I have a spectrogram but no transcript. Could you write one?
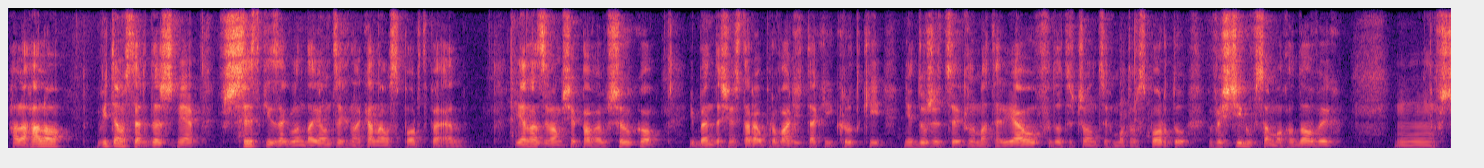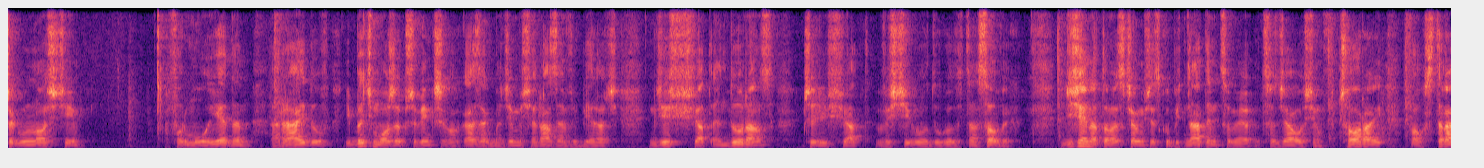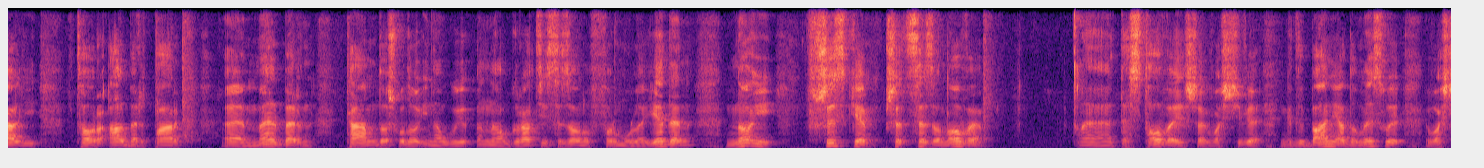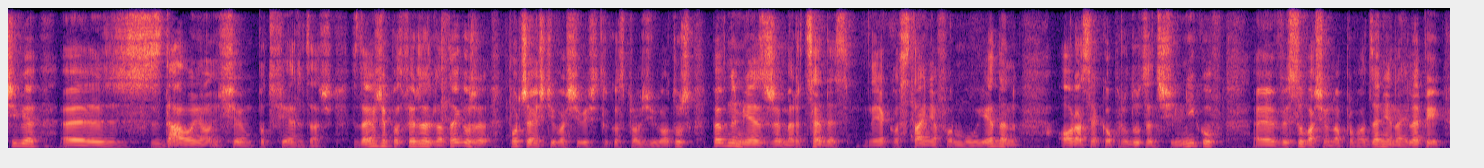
Halo, halo, witam serdecznie wszystkich zaglądających na kanał sport.pl. Ja nazywam się Paweł Szyłko i będę się starał prowadzić taki krótki, nieduży cykl materiałów dotyczących motorsportu, wyścigów samochodowych, mm, w szczególności Formuły 1, rajdów i być może przy większych okazjach będziemy się razem wybierać gdzieś w świat endurance, czyli w świat wyścigów długodystansowych. Dzisiaj natomiast chciałbym się skupić na tym, co, co działo się wczoraj w Australii, Tor Albert Park, e, Melbourne. Tam doszło do inaugu- inauguracji sezonu w Formule 1. No i wszystkie przedsezonowe e, testowe, jeszcze właściwie gdybania, domysły, właściwie e, zdają się potwierdzać. Zdają się potwierdzać dlatego, że po części właściwie się tylko sprawdziły. Otóż pewnym jest, że Mercedes jako stajnia Formuły 1 oraz jako producent silników wysuwa się na prowadzenie. Najlepiej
